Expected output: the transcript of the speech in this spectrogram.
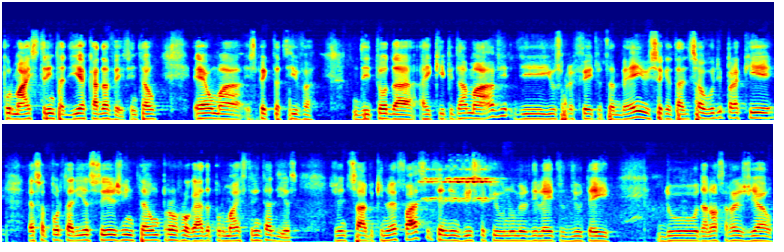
por mais 30 dias cada vez. Então é uma expectativa de toda a equipe da MAVE de, e os prefeitos também, os secretários de saúde, para que essa portaria seja então prorrogada por mais 30 dias. A gente sabe que não é fácil, tendo em vista que o número de leitos de UTI do, da nossa região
